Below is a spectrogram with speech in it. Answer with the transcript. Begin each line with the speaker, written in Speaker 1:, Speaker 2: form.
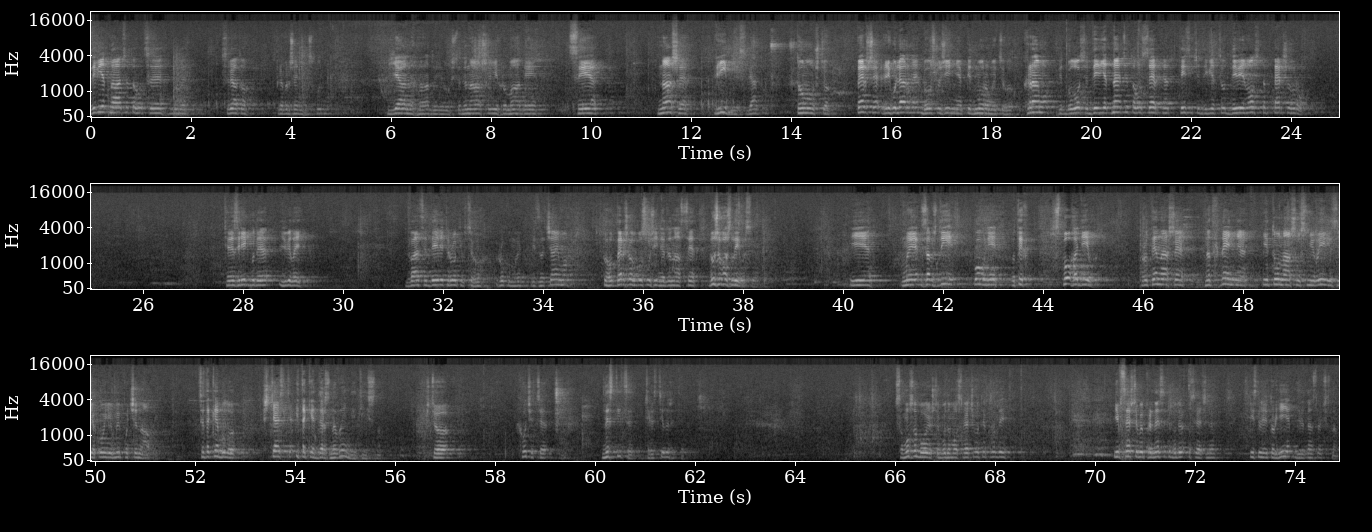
Speaker 1: 19-го це буде свято Преображення Господнє. Я нагадую, що для нашої громади це наше рідне свято, тому що перше регулярне богослужіння під мурами цього храму відбулося 19 серпня 1991 року. Через рік буде ювілей. 29 років цього року ми відзначаємо того першого богослужіння для нас це дуже важливе свято. І ми завжди повні отих спогадів про те наше натхнення і ту нашу сміливість, з якої ми починали. Це таке було щастя і таке дерзновення дійсно, що хочеться нести це через ціле життя. Само собою, що будемо освячувати плоди. І все, що ви принесете, буде освячене після літургії 19 числа.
